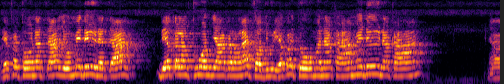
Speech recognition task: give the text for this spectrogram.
เดี๋ยวค่อยโทรนะจ๊ะโยมไม่ดื้อนะจ๊ะเดี๋ยวกำลังทวนยากำลังไลฟ์สดอยู่เดี๋ยวค่อยโทรมานะคะ ไม่ดื้อนะคะอ่า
